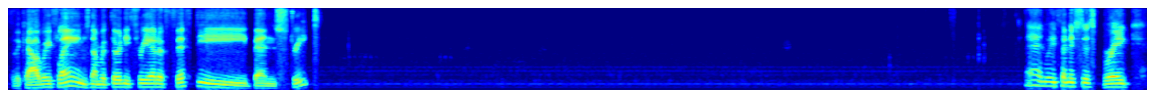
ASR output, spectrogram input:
For the Calgary Flames, number 33 out of 50, Ben Street. And we finish this break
